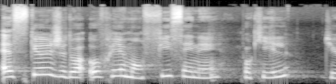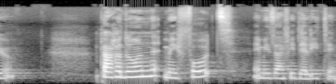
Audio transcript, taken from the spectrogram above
Est-ce que je dois offrir mon fils aîné pour qu'il, Dieu, pardonne mes fautes et mes infidélités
